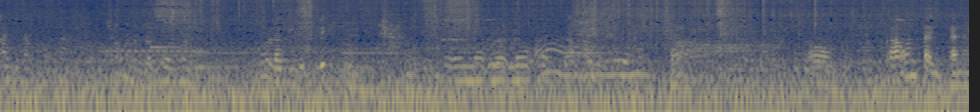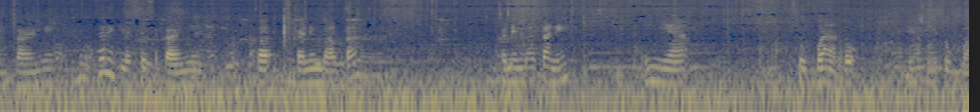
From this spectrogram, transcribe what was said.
Ah, di na po. Wala bit Oh, kauntag ka ng karne. Saan yung klase sa karne? Ka kaning baka? Kaning baka ni? Unya. Sugba na to. Hindi ako isugba.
